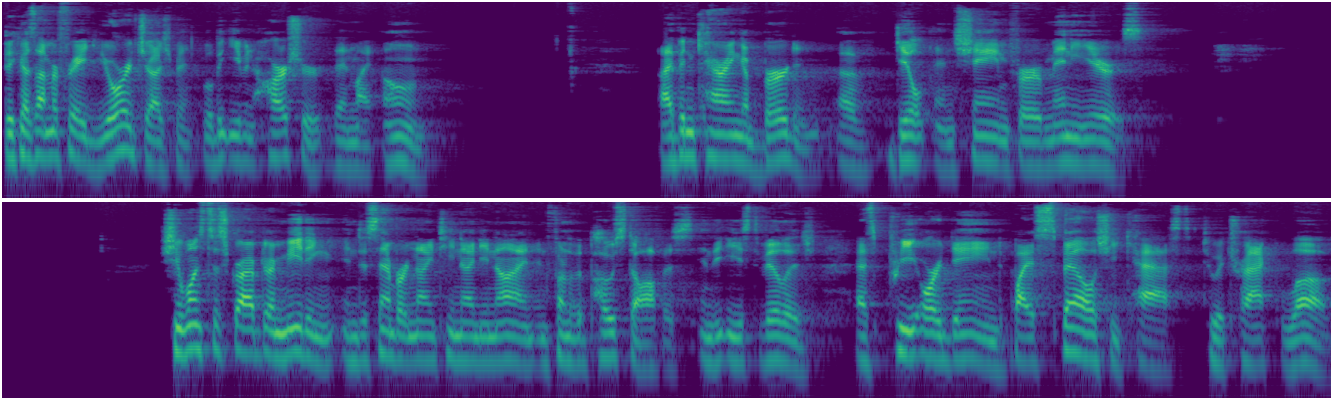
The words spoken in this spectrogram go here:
because I'm afraid your judgment will be even harsher than my own. I've been carrying a burden of guilt and shame for many years. She once described our meeting in December 1999 in front of the post office in the East Village as preordained by a spell she cast to attract love,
